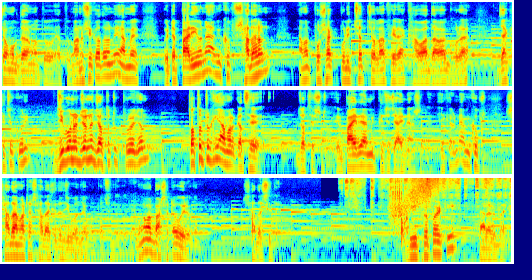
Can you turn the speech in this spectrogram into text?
চমক দেওয়ার মতো এত মানসিকতাও নেই, আমি ওইটা পারিও না। আমি খুব সাধারণ, আমার পোশাক পরিচ্ছদ, চলাফেরা, খাওয়া দাওয়া, ঘোরা, যা কিছু করি, জীবনের জন্য যতটুকু প্রয়োজন, ততটুকুই আমার কাছে যথেষ্ট। এর বাইরে আমি কিছু চাই না আসলে। এই কারণে আমি খুব সাদা মাঠা সাদা সিধা জীবনযাপন পছন্দ করি এবং আমার বাসাটাও ওই রকম সাদা সিধা বি প্রপার্টি তারার বাড়ি।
